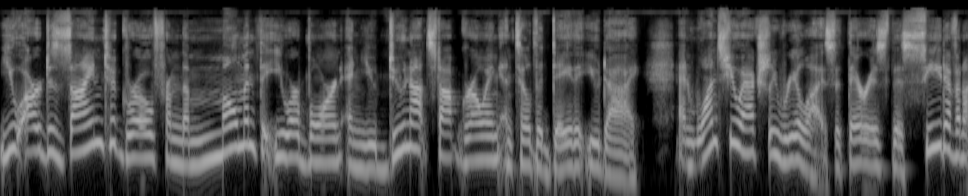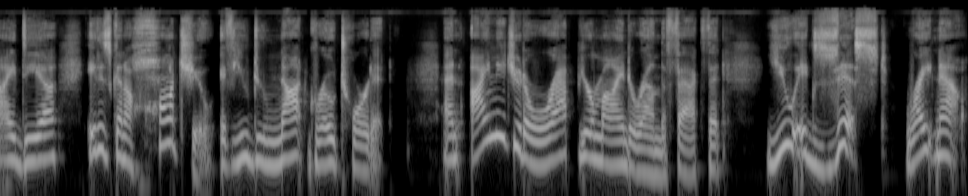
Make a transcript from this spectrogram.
You are designed to grow from the moment that you are born, and you do not stop growing until the day that you die. And once you actually realize that there is this seed of an idea, it is going to haunt you if you do not grow toward it. And I need you to wrap your mind around the fact that you exist right now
